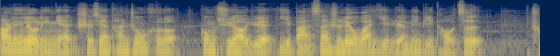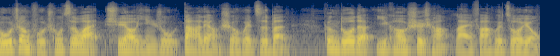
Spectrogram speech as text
二零六零年实现碳中和共需要约一百三十六万亿人民币投资，除政府出资外，需要引入大量社会资本，更多的依靠市场来发挥作用。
